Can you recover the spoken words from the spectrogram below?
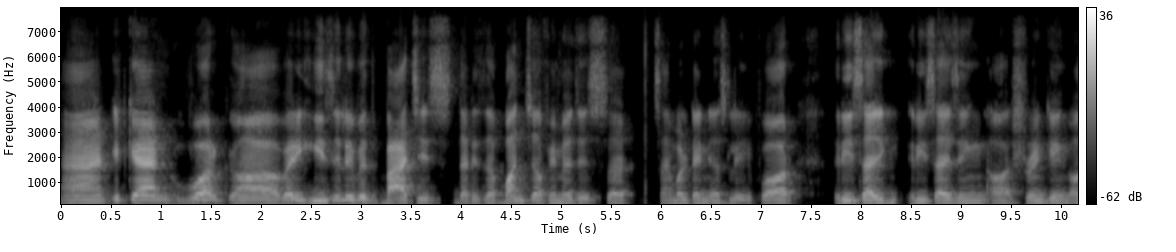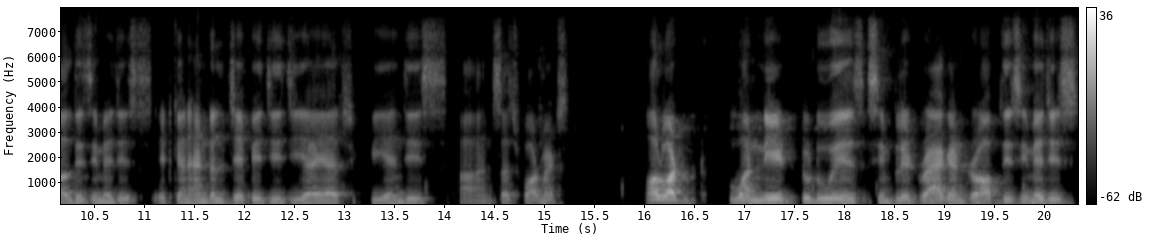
and it can work uh, very easily with batches. That is a bunch of images uh, simultaneously for resizing, or shrinking all these images. It can handle jpg gifs pngs uh, and such formats. All what one need to do is simply drag and drop these images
